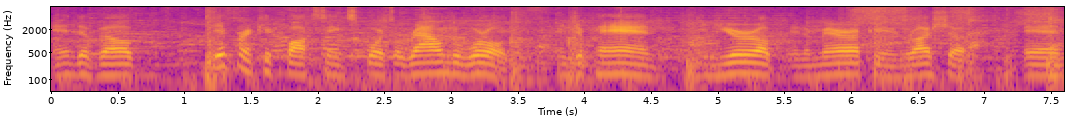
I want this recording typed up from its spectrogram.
and developed different kickboxing sports around the world in Japan, in Europe, in America, in Russia. And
